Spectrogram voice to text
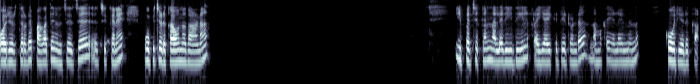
ഓരോരുത്തരുടെ പാകത്തിനനുസരിച്ച് ചിക്കനെ മൂപ്പിച്ചെടുക്കാവുന്നതാണ്. ഇപ്പം ചിക്കൻ നല്ല രീതിയിൽ ഫ്രൈ ആയി കിട്ടിയിട്ടുണ്ട്. നമുക്ക് എണ്ണയിൽ നിന്ന് കോരിയെടുക്കാം.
